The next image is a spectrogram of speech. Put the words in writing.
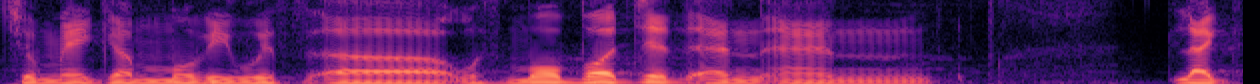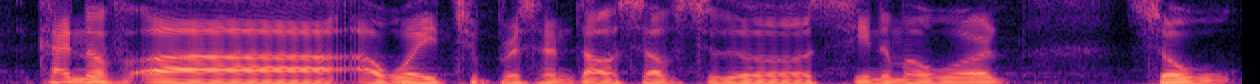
to make a movie with uh, with more budget and and like kind of uh, a way to present ourselves to the cinema world. So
